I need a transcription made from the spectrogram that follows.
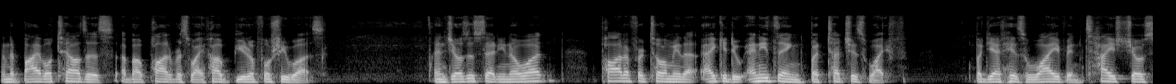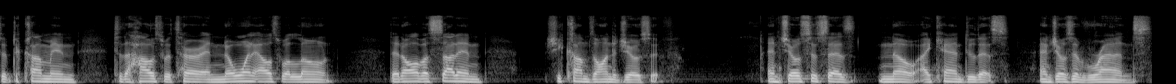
And the Bible tells us about Potiphar's wife, how beautiful she was. And Joseph said, You know what? Potiphar told me that I could do anything but touch his wife. But yet his wife enticed Joseph to come in to the house with her, and no one else will alone. Then all of a sudden, she comes on to Joseph. And Joseph says, No, I can't do this. And Joseph runs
